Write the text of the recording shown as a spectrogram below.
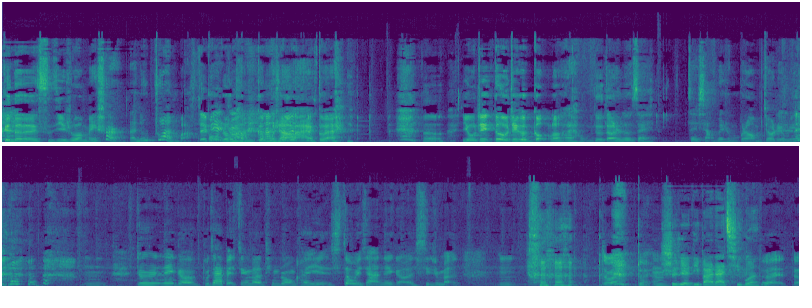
跟着那司机说：“没事儿，咱就转吧，保证他们跟不上来。”对，嗯，有这都有这个梗了，哎，我们就当时就在在想，为什么不让我们叫这个名字？嗯，就是那个不在北京的听众可以搜一下那个西直门。嗯，对对，世界第八大奇观。对对，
